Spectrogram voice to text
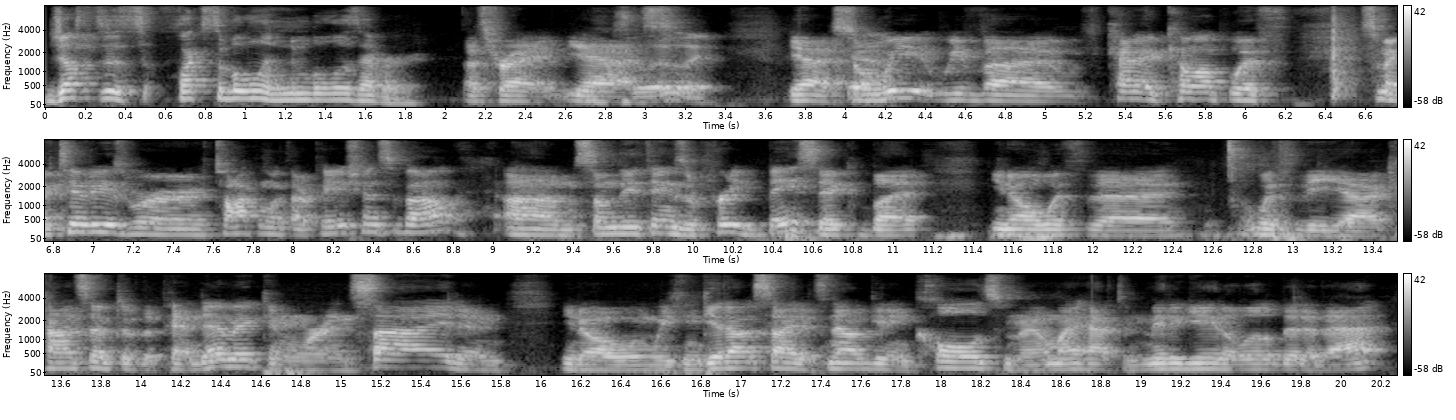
just as flexible and nimble as ever. That's right. Yeah. Absolutely. Yeah. So Yeah. we we've uh, we've kind of come up with some activities we're talking with our patients about. Um, some of these things are pretty basic, but you know, with the with the uh, concept of the pandemic and we're inside, and you know, when we can get outside, it's now getting cold, so I might have to mitigate a little bit of that.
